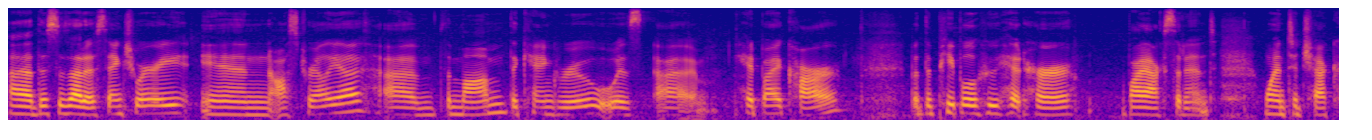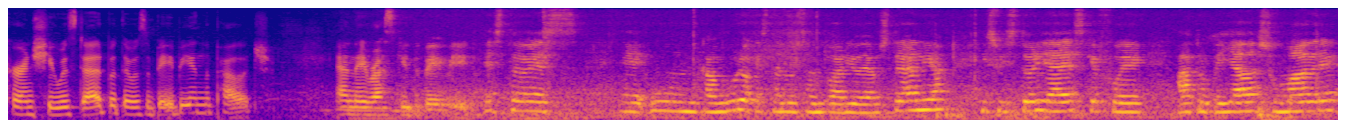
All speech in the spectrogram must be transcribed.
Uh, this is at a sanctuary in Australia. Um, the mom, the kangaroo, was um, hit by a car, but the people who hit her by accident went to check her and she was dead, but there was a baby in the pouch, and they rescued the baby. Esto es eh, un canguro que está en un santuario de Australia y su historia es que fue atropellada su madre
